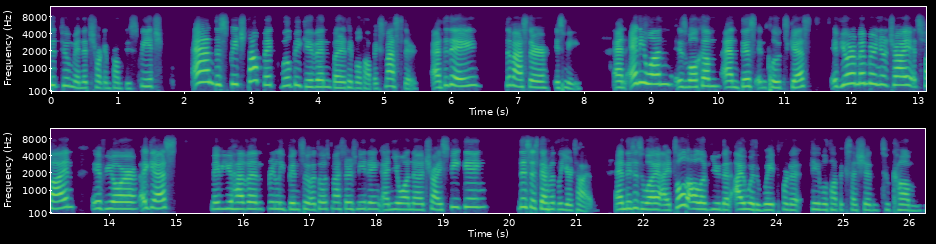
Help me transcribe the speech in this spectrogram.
to two minute short impromptu speech, and the speech topic will be given by the table topics master. And today, the master is me. And anyone is welcome, and this includes guests. If you're a member and you try, it's fine. If you're a guest, maybe you haven't really been to a Toastmasters meeting and you wanna try speaking, this is definitely your time. And this is why I told all of you that I would wait for the table topic session to come.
